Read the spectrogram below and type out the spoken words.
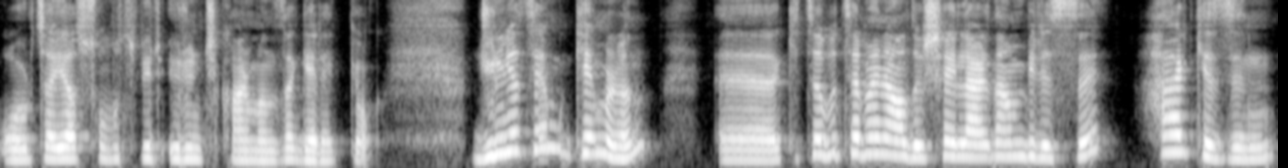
ortaya somut bir ürün çıkarmanıza gerek yok. Julia Cameron e, kitabı temel aldığı şeylerden birisi herkesin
